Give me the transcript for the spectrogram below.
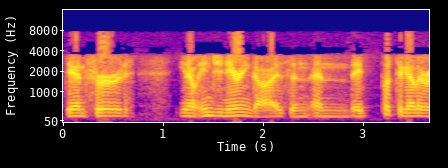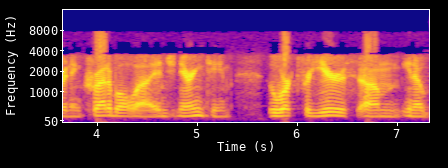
Stanford, you know, engineering guys, and and they put together an incredible uh, engineering team who worked for years, um, you know,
